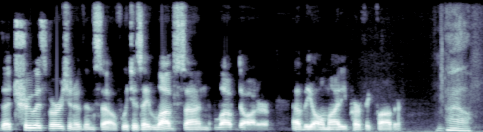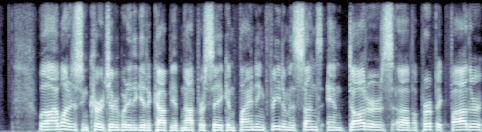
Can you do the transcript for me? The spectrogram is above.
the truest version of themselves, which is a loved son, loved daughter of the Almighty Perfect Father. Wow. Well, I want to just encourage everybody to get a copy of Not Forsaken Finding Freedom as Sons and Daughters of a Perfect Father.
